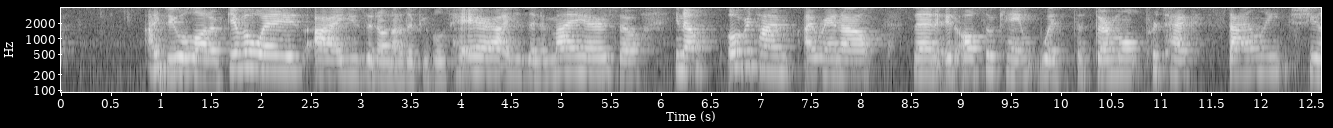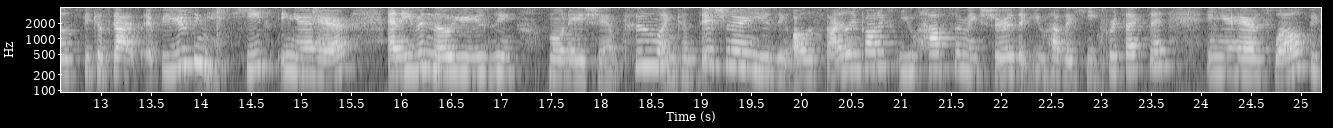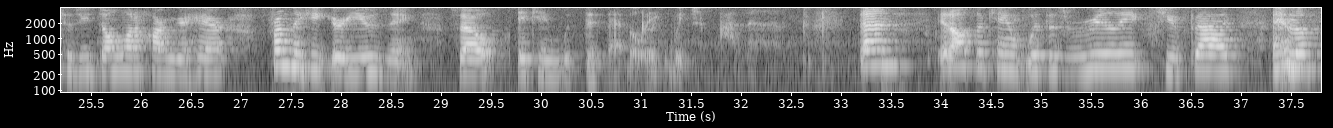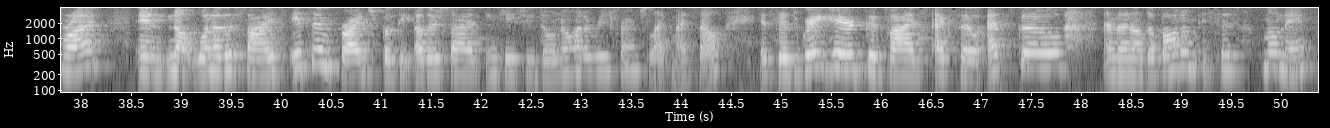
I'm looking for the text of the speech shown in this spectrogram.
I do a lot of giveaways. I use it on other people's hair. I use it in my hair. So, you know, over time I ran out. Then it also came with the Thermal Protect Styling Shields because guys, if you're using heat in your hair and even though you're using Monat shampoo and conditioner using all the styling products. You have to make sure that you have a heat protectant in your hair as well because you don't want to harm your hair from the heat you're using. So it came with this bad boy which I love. Then it also came with this really cute bag in the front in no one of the sides it's in french but the other side in case you don't know how to read french like myself it says great hair good vibes exo exco and then on the bottom it says Monat.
